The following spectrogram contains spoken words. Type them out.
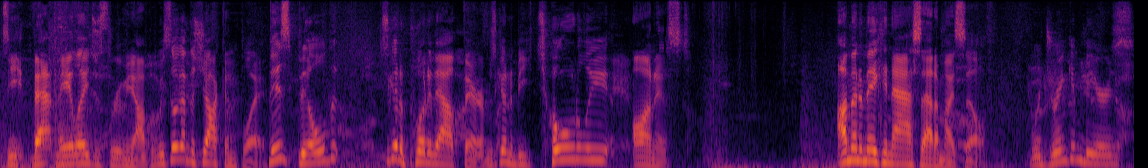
See, that melee just threw me off, but we still got the shotgun play. This build, just gonna put it out there. I'm just gonna be totally honest. I'm gonna make an ass out of myself. We're drinking beers.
